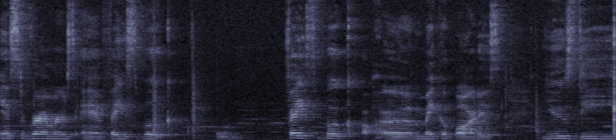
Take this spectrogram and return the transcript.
Instagrammers and Facebook Facebook uh, makeup artists use the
